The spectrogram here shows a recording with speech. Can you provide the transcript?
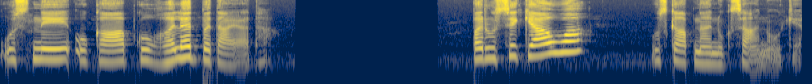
اس نے عقاب کو غلط بتایا تھا۔ پر اس سے کیا ہوا؟ اس کا اپنا نقصان ہو گیا۔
